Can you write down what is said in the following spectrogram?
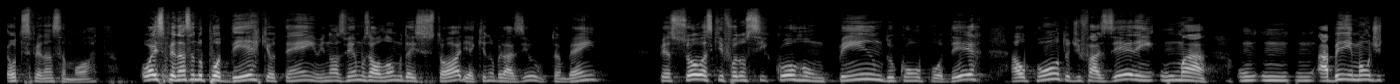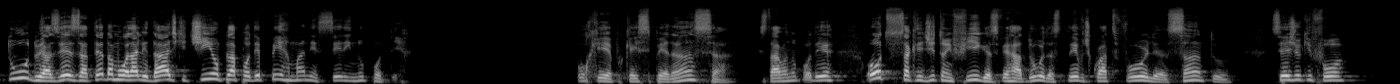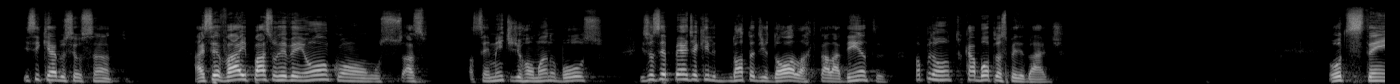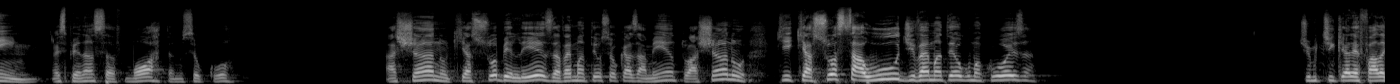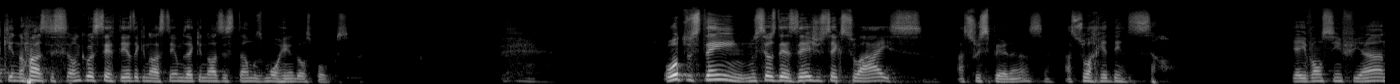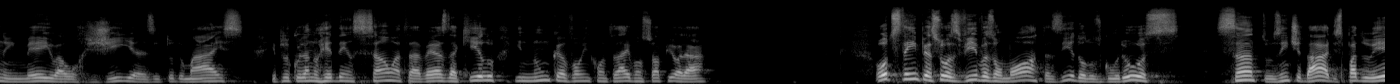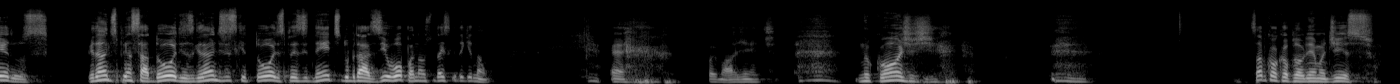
Outra esperança morta ou a esperança no poder que eu tenho, e nós vemos ao longo da história, aqui no Brasil também, pessoas que foram se corrompendo com o poder ao ponto de fazerem uma. Um, um, um, abrirem mão de tudo e às vezes até da moralidade que tinham para poder permanecerem no poder. Por quê? Porque a esperança estava no poder. Outros acreditam em figas, ferraduras, trevo de quatro folhas, santo, seja o que for, e se quebra o seu santo. Aí você vai e passa o Réveillon com os, as, a semente de romã no bolso. E se você perde aquele nota de dólar que está lá dentro, pronto, acabou a prosperidade. Outros têm a esperança morta no seu corpo, achando que a sua beleza vai manter o seu casamento, achando que, que a sua saúde vai manter alguma coisa. Tim Keller fala que nós, a única certeza que nós temos é que nós estamos morrendo aos poucos. Outros têm nos seus desejos sexuais a sua esperança, a sua redenção. E aí vão se enfiando em meio a orgias e tudo mais, e procurando redenção através daquilo, e nunca vão encontrar e vão só piorar. Outros têm pessoas vivas ou mortas, ídolos, gurus, santos, entidades, padroeiros, grandes pensadores, grandes escritores, presidentes do Brasil. Opa, não, isso não está escrito aqui não. É, foi mal, gente no cônjuge. Sabe qual é o problema disso?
